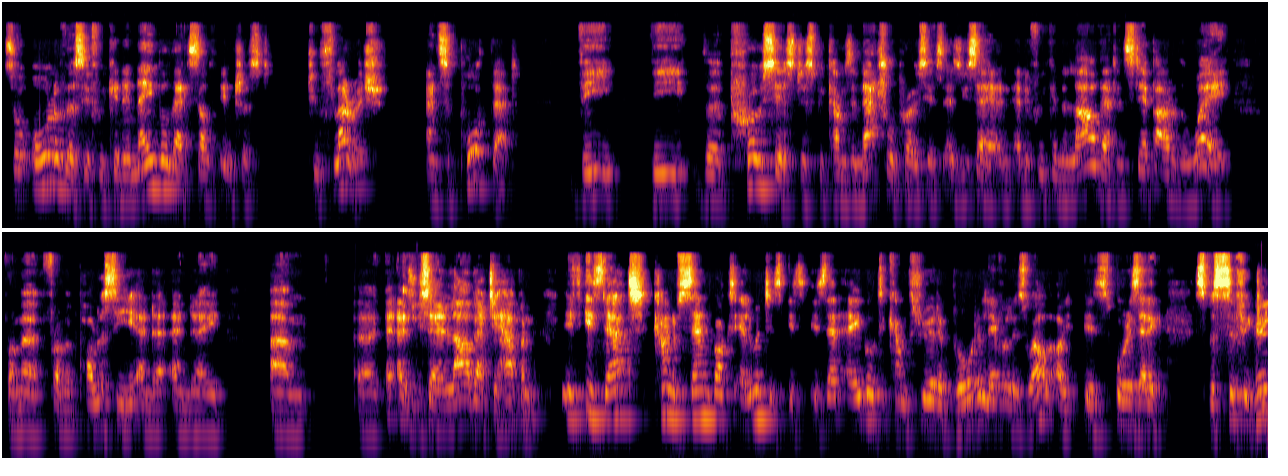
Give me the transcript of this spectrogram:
So, all of this, if we can enable that self interest to flourish and support that, the the the process just becomes a natural process, as you say. And, and if we can allow that and step out of the way from a from a policy and a and a um, uh, as you say, allow that to happen. Is, is that kind of sandbox element is, is is that able to come through at a broader level as well, or is or is that a specifically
